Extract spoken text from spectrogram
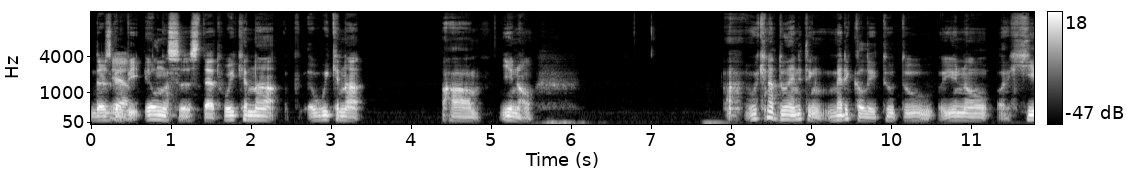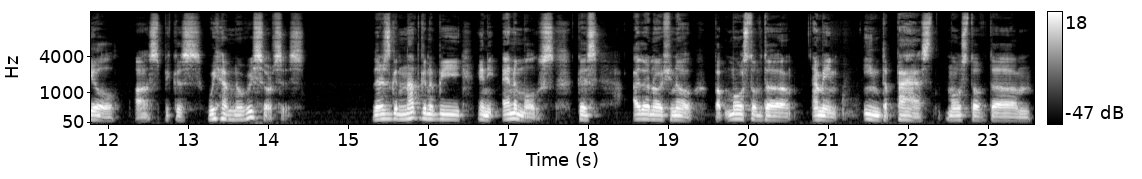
there's gonna Yeah. be illnesses that we cannot we cannot um you know we cannot do anything medically to to you know heal us because we have no resources there's not gonna be any animals because i don't know if you know but most of the i mean in the past most of the um,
